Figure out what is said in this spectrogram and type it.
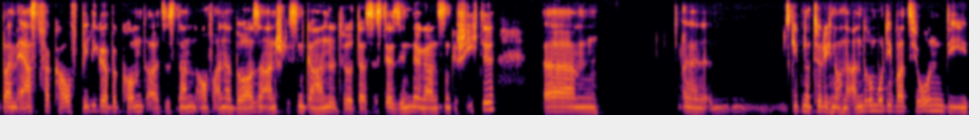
beim Erstverkauf billiger bekommt, als es dann auf einer Börse anschließend gehandelt wird. Das ist der Sinn der ganzen Geschichte. Ähm, äh, es gibt natürlich noch eine andere Motivation, die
